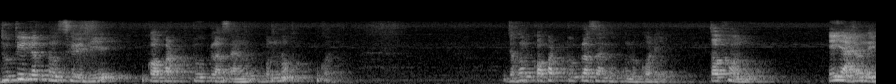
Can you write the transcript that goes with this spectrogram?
দুটি ইলেকট্রন ছেড়ে দিয়ে কপার টু প্লাস আয়ন উৎপন্ন করে। যখন কপার টু প্লাস আয়ন উৎপন্ন করে, তখন এই আয়নে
